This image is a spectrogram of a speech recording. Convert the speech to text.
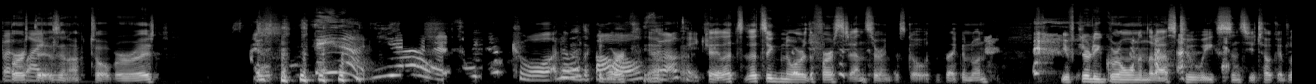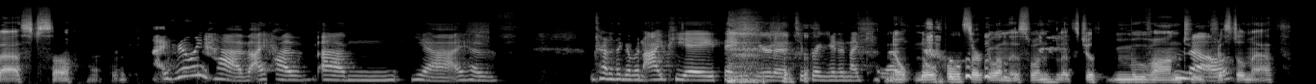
birthday like, is in October, right? I was gonna say that. Yes. Like that's cool. And I like fall, Yeah. so I'll take okay, it. let's let's ignore the first answer and just go with the second one. You've clearly grown in the last two weeks since you took it last, so I think I really have. I have um yeah, I have I'm trying to think of an IPA thing here to, to bring in and I can't. no no full circle on this one. Let's just move on to No. crystal math.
